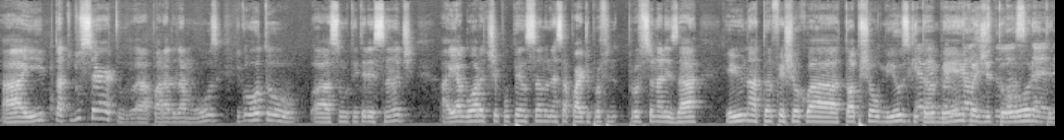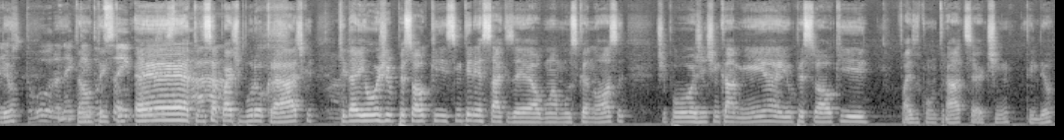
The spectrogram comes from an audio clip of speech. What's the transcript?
Aí tá tudo certo, a parada da música. E outro assunto interessante, aí agora, tipo, pensando nessa parte de profi- profissionalizar, eu e o Natan fechou com a Top Show Music É, também, com a editora, da- da entendeu? editora, né? Então tem tudo tem isso aí tu- pra É, toda essa parte burocrática. Que daí hoje o pessoal que se interessar, quiser alguma música nossa, tipo, a gente encaminha e o pessoal que faz o contrato certinho, entendeu?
